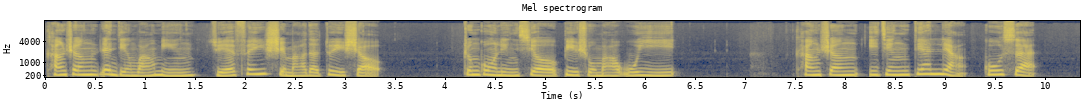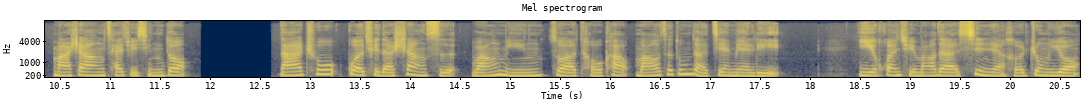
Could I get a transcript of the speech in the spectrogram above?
康生认定王明绝非是毛的对手，中共领袖必属毛无疑。康生一经掂量估算，马上采取行动，拿出过去的上司王明做投靠毛泽东的见面礼，以换取毛的信任和重用。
